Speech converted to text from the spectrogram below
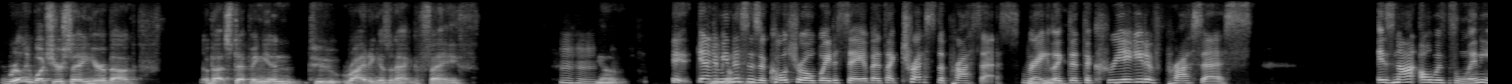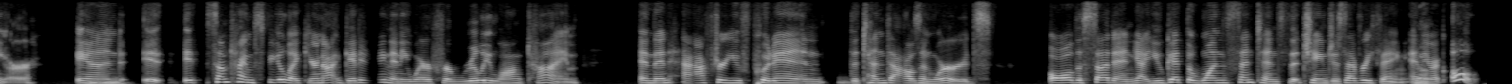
really what you're saying here about about stepping into writing as an act of faith Mm-hmm. You know, it, yeah, I mean, this is a cultural way to say it, but it's like trust the process, right? Mm-hmm. Like that the creative process is not always linear. And mm-hmm. it it sometimes feel like you're not getting anywhere for a really long time. And then after you've put in the 10,000 words, all of a sudden, yeah, you get the one sentence that changes everything. And yeah. you're like, oh,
